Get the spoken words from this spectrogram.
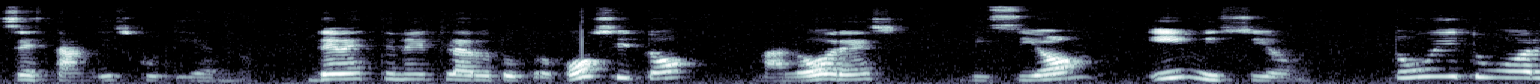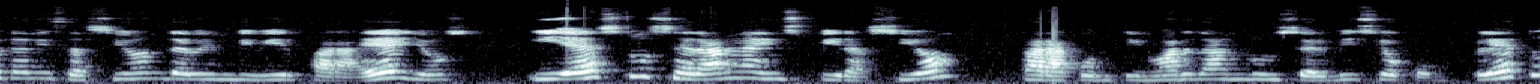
se están discutiendo. Debes tener claro tu propósito, valores, visión y misión. Tú y tu organización deben vivir para ellos y estos serán la inspiración para continuar dando un servicio completo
